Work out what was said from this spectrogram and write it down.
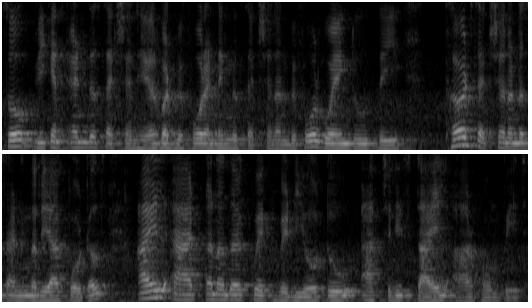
So we can end this section here, but before ending this section and before going to the third section, understanding the React portals, I'll add another quick video to actually style our homepage.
